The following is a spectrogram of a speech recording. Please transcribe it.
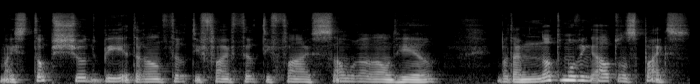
my stop should be at around 35, 35, somewhere around here. But I'm not moving out on spikes.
